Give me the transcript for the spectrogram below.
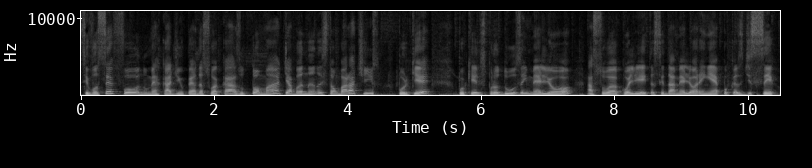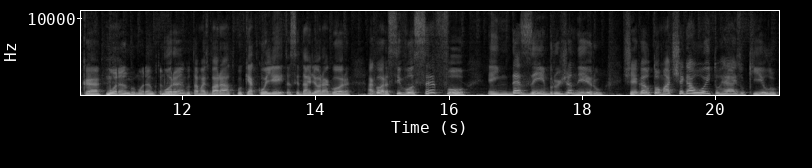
Se você for no mercadinho perto da sua casa, o tomate e a banana estão baratinhos. Por quê? Porque eles produzem melhor, a sua colheita se dá melhor em épocas de seca. Morango, morango também. Morango tá mais barato porque a colheita se dá melhor agora. Agora, se você for em dezembro, janeiro, chega o tomate chega a oito reais o quilo.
